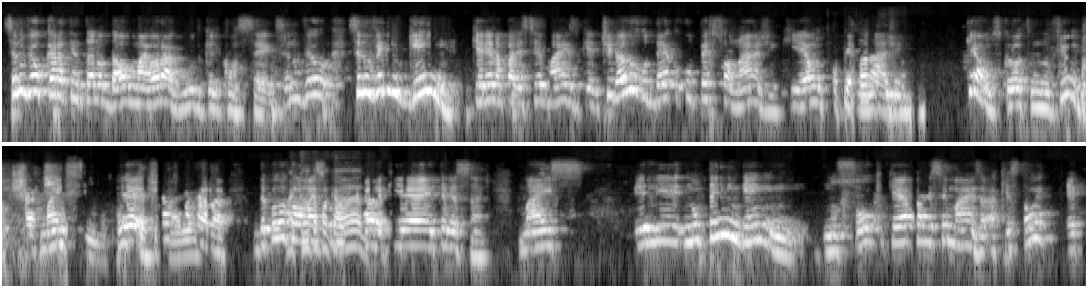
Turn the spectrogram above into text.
você não vê o cara tentando dar o maior agudo que ele consegue. Você não vê, você não vê ninguém querendo aparecer mais do que ele. Tirando o Deco, o personagem, que é um. O personagem. Um, que é um escroto no filme. Chatíssimo. Mas, é, chato pra caralho. Depois eu vou falar mais sobre o cara, que é interessante. Mas ele não tem ninguém no Soul que quer aparecer mais. A questão é, é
